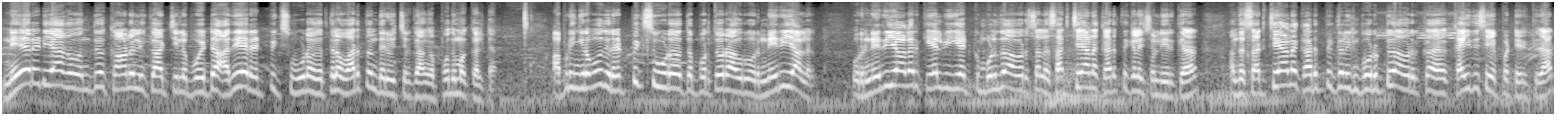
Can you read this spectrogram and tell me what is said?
நேரடியாக வந்து காணொளி காட்சியில் போயிட்டு அதே ரெட்பிக்ஸ் ஊடகத்தில் வருத்தம் தெரிவிச்சிருக்காங்க பொதுமக்கள்கிட்ட. அப்படிங்கிற போது ரெட்பிக்ஸ் ஊடகத்தை பொறுத்தவரை அவர் ஒரு நெறியாளர். ஒரு நெறியாளர் கேள்வி கேட்கும் பொழுது அவர் சில சர்ச்சையான கருத்துக்களை சொல்லியிருக்கிறார். அந்த சர்ச்சையான கருத்துக்களின் பொருட்டு அவர் க கைது செய்யப்பட்டிருக்கிறார்.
